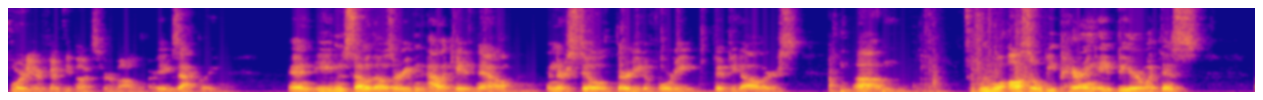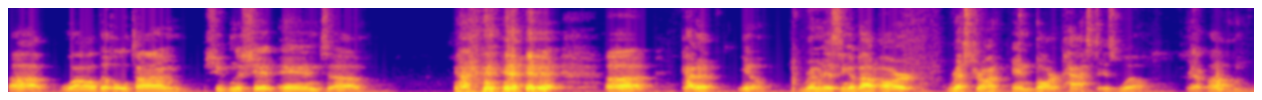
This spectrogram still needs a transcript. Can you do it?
40 or 50 bucks for a bottle of bourbon. Exactly. And even some of those are even allocated now, and they're still 30 to 40 $50. Um, we will also be pairing a beer with this uh, while the whole time shooting the shit and uh, uh, kind of, you know, reminiscing about our restaurant and bar past as well. Yep. Um,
